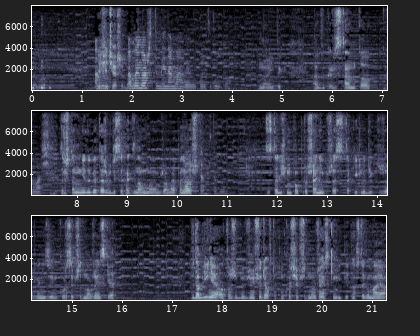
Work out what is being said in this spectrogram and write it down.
brawo. A Ja się cieszę A bardzo. mój mąż to mnie namawiał bardzo długo. No i tak Ale wykorzystałem to. Właśnie. Zresztą niedługo też będzie słychać znowu moją żonę, ponieważ Podstęp to był. zostaliśmy poproszeni przez takich ludzi, którzy organizują kursy przedmałżeńskie w Dublinie o to, żeby wziąć udział w takim kursie przedmałżeńskim i 15 maja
